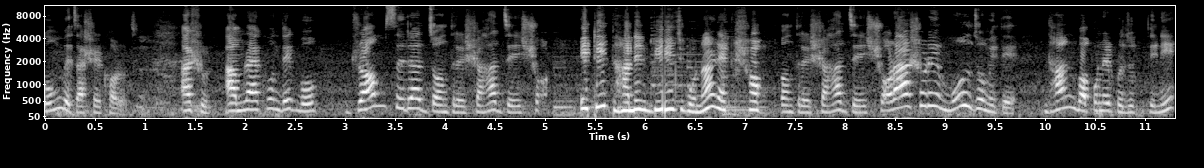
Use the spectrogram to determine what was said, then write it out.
কমবে চাষের খরচ। আসুন আমরা এখন দেখব ড্রাম সিডার যন্ত্রের সাহায্যে এটি ধানের বীজ বোনার এক সব যন্ত্রের সাহায্যে সরাসরি মূল জমিতে ধান বপনের প্রযুক্তি নিয়ে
